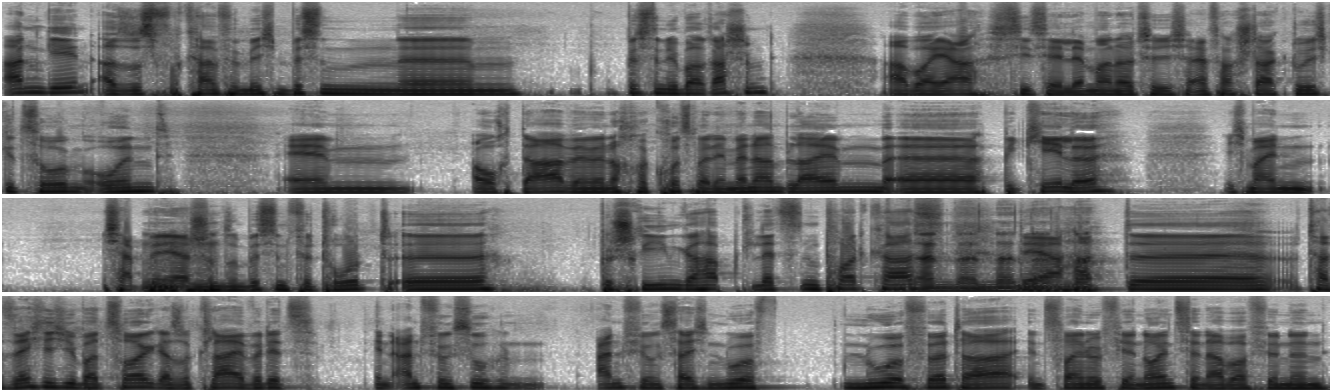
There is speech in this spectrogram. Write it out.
angehen. Also es kam für mich ein bisschen, ähm, bisschen überraschend. Aber ja, CC Lemmer natürlich einfach stark durchgezogen und ähm, auch da, wenn wir noch mal kurz bei den Männern bleiben, äh, Bekele, ich meine, ich habe den mhm. ja schon so ein bisschen für tot äh, beschrieben gehabt, letzten Podcast. Nein, nein, nein, der hat äh, tatsächlich überzeugt. Also klar, er wird jetzt in Anführungszeichen, Anführungszeichen nur, nur Vierter in 20419, aber für einen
